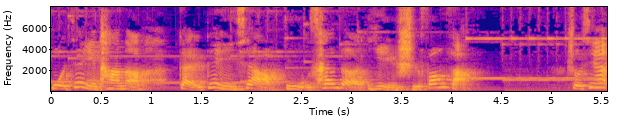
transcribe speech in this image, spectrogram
我建议他呢，改变一下午餐的饮食方法。首先，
